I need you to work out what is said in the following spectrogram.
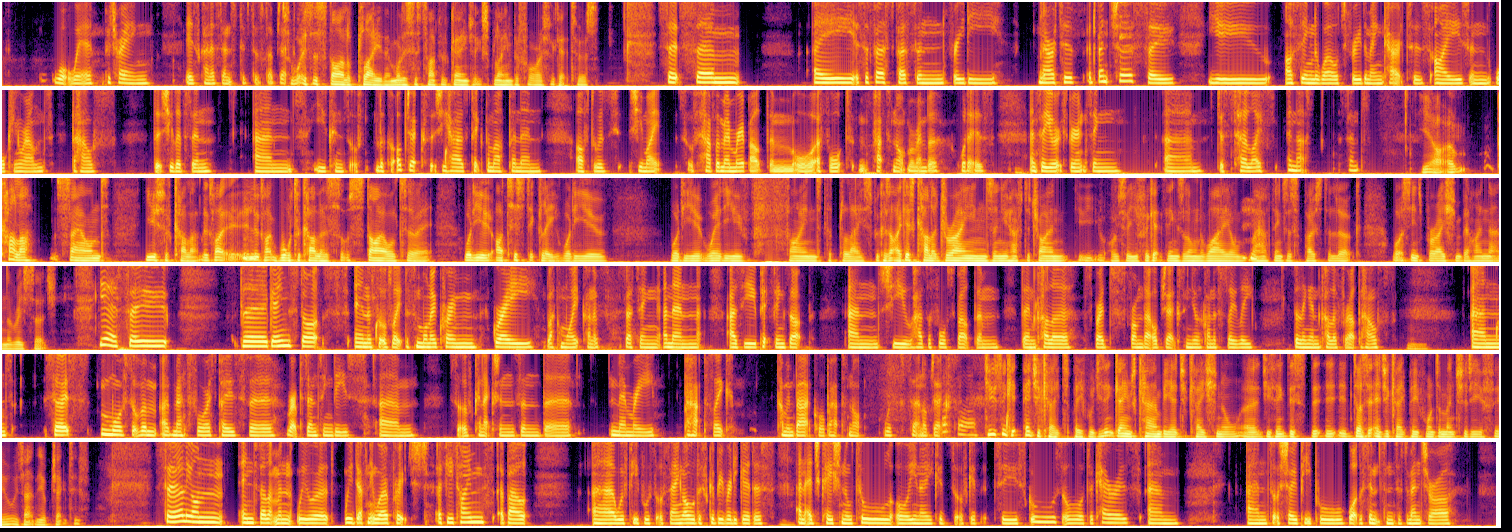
what we're portraying is kind of sensitive to the subject. So, what is the style of play then? What is this type of game to explain before I forget to us? So it's um, a it's a first person 3D narrative adventure. So you are seeing the world through the main character's eyes and walking around the house that she lives in. And you can sort of look at objects that she has, pick them up, and then afterwards she might sort of have a memory about them or a thought, perhaps not remember what it is. And so you're experiencing um, just her life in that sense. Yeah, um, color, sound, use of color. It looks like it Mm-hmm. looks like watercolors sort of style to it. What do you artistically? What do you? What do you? Where do you find the place? Because I guess color drains, and you have to try and you, obviously you forget things along the way, or Mm-hmm. how things are supposed to look. What's the inspiration behind that and the research? Yeah, so the game starts in a sort of like this monochrome grey, black and white kind of setting, and then as you pick things up and she has a force about them, then colour spreads from that object and you're kind of slowly filling in colour throughout the house. And so it's more of sort of a, a metaphor, I suppose, for representing these um, sort of connections and the memory, perhaps like coming back or perhaps not with certain objects. Do you think it educates people? Do you think games can be educational? Uh, do you think this it, it, does it educate people on dementia? Do you feel is that the objective? So early on in development, we were we definitely were approached a few times about uh, with people sort of saying, "Oh, this could be really good as an educational tool," or you know, you could sort of give it to schools or to carers, um, and sort of show people what the symptoms of dementia are,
